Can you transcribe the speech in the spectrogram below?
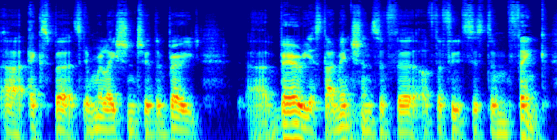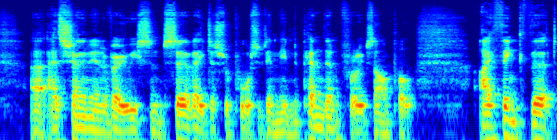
uh, experts in relation to the very uh, various dimensions of the of the food system think, uh, as shown in a very recent survey just reported in the Independent, for example. I think that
